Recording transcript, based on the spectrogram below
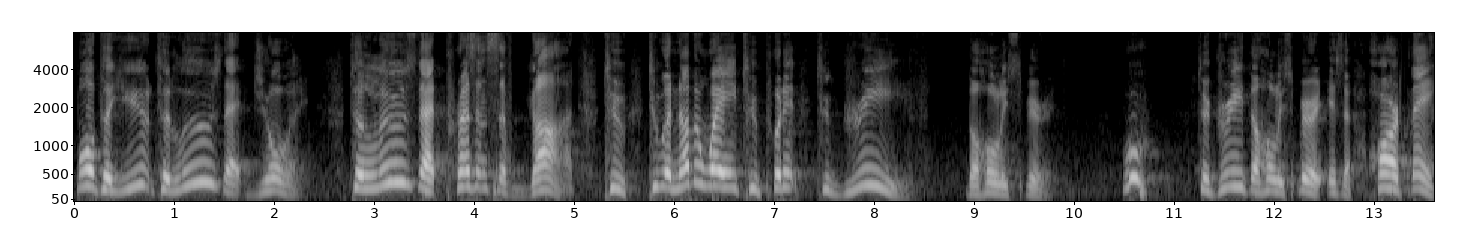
Well, to, you, to lose that joy, to lose that presence of God, to, to another way to put it, to grieve the Holy Spirit. Woo! To grieve the Holy Spirit is a hard thing.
